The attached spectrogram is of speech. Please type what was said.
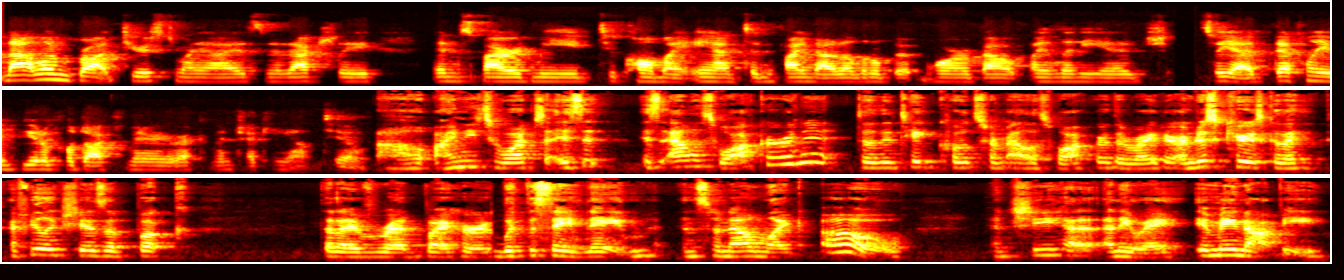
that one brought tears to my eyes, and it actually inspired me to call my aunt and find out a little bit more about my lineage so yeah, definitely a beautiful documentary. I recommend checking out too. Oh, I need to watch that. Is it is Alice Walker in it? Do they take quotes from Alice Walker, the writer? I'm just curious because I, I feel like she has a book that I've read by her with the same name, and so now I'm like, oh, and she had anyway. It may not be,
